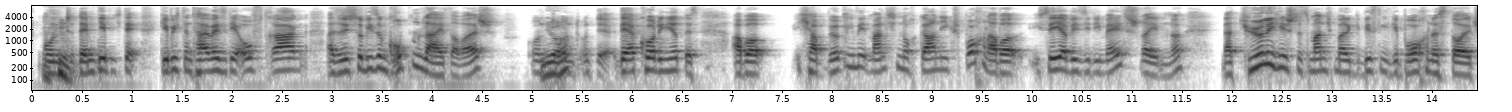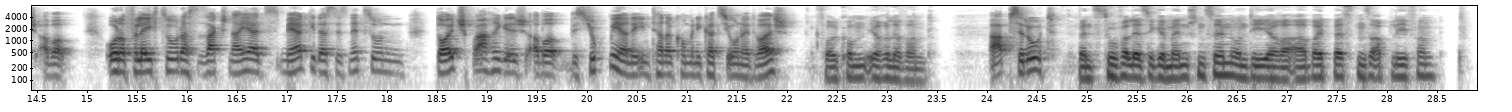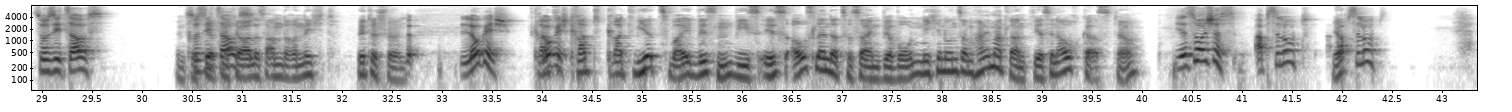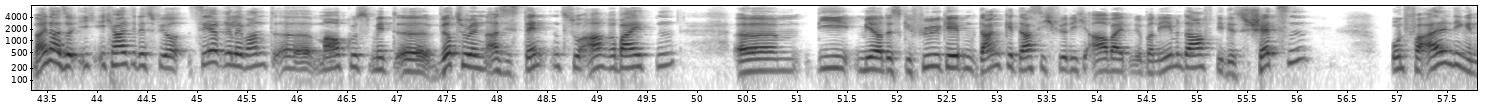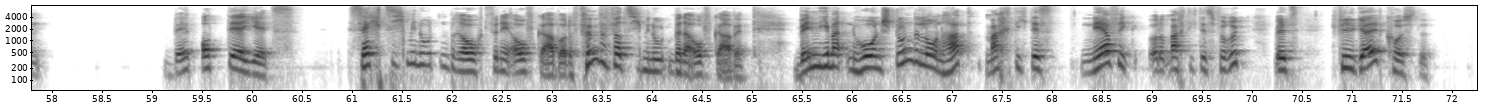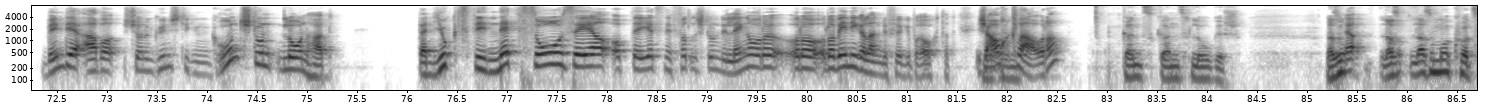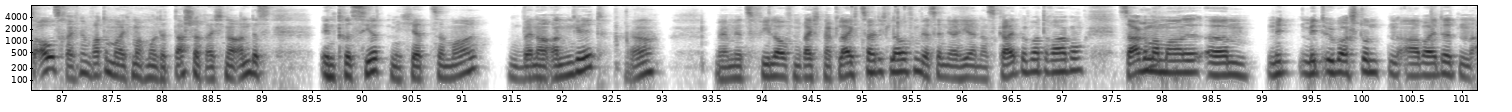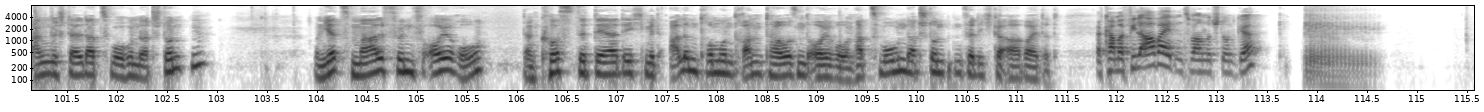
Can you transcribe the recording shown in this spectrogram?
Und dem gebe ich, de- gebe ich dann teilweise die Auftragen, also das ist so wie so ein Gruppenleiter, weißt Und, Ja. und, und der, der koordiniert das. Aber ich habe wirklich mit manchen noch gar nie gesprochen, aber ich sehe ja, wie sie die Mails schreiben, ne? Natürlich ist das manchmal ein bisschen gebrochenes Deutsch, aber, oder vielleicht so, dass du sagst, naja, jetzt merke ich, dass das nicht so ein deutschsprachiger ist, aber das juckt mir ja eine interne Kommunikation nicht, weißt Vollkommen irrelevant. Absolut. Wenn es zuverlässige Menschen sind und die ihre Arbeit bestens abliefern, So sieht's aus. interessiert sieht's mich aus. ja alles andere nicht. Bitteschön. Lo- Logisch. Gerade Logisch. grad wir zwei wissen, wie es ist, Ausländer zu sein. Wir wohnen nicht in unserem Heimatland. Wir sind auch Gast, ja. Ja, so ist es. Absolut. Ja. Absolut. Nein, also ich, ich halte das für sehr relevant, äh, Markus, mit äh, virtuellen Assistenten zu arbeiten, ähm, die mir das Gefühl geben, danke, dass ich für dich Arbeiten übernehmen darf, die das schätzen und vor allen Dingen ob der jetzt 60 Minuten braucht für eine Aufgabe oder 45 Minuten bei der Aufgabe. Wenn jemand einen hohen Stundenlohn hat, macht dich das nervig oder macht dich das verrückt, weil es viel Geld kostet. Wenn der aber schon einen günstigen Grundstundenlohn hat, dann juckt's den nicht so sehr, ob der jetzt eine Viertelstunde länger oder, oder, oder weniger lang dafür gebraucht hat. Ist Ja, auch klar, oder? Ganz, ganz logisch. Lass, Ja. lass, lass uns mal kurz ausrechnen. Warte mal, ich mach mal den Taschenrechner an. Das interessiert mich jetzt mal, wenn er angeht. Ja. Wir haben jetzt viele auf dem Rechner gleichzeitig laufen. Wir sind ja hier in der Skype-Übertragung. Sagen Mhm. wir mal, ähm, mit, mit Überstunden arbeitet ein Angestellter 200 Stunden. Und jetzt mal 5 Euro. Dann kostet der dich mit allem drum und dran 1000 Euro und hat 200 Stunden für dich gearbeitet. Da kann man viel arbeiten, 200 Stunden, gell?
